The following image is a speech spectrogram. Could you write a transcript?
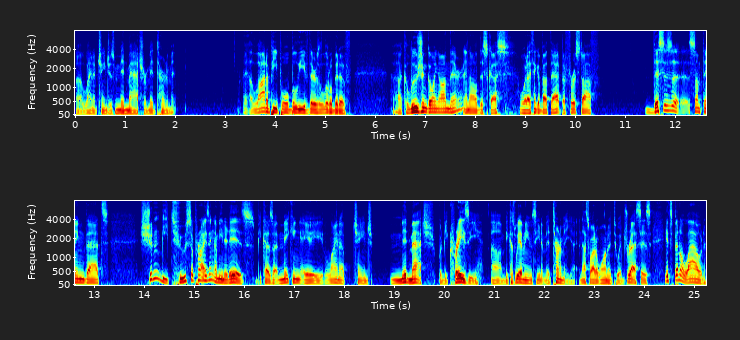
uh, lineup changes mid match or mid tournament. A lot of people believe there's a little bit of uh, collusion going on there, and I'll discuss what I think about that. But first off, this is a, something that shouldn't be too surprising. I mean, it is because uh, making a lineup change mid match would be crazy um, because we haven't even seen it mid tournament yet, and that's what I wanted to address. Is it's been allowed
